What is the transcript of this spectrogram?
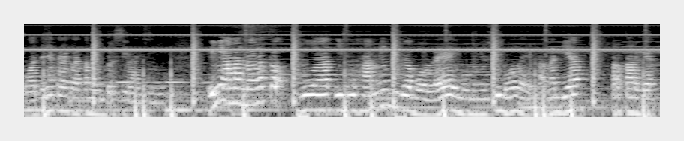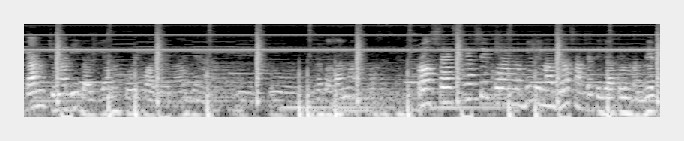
Wajahnya kayak kelihatan lebih bersih lagi. Ini aman banget kok. Buat ibu hamil juga boleh ibu menyusui boleh. Karena dia tertargetkan cuma di bagian kulit wajahnya aja. Itu berapa lama prosesnya? Prosesnya sih kurang lebih 15 sampai 30 menit.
